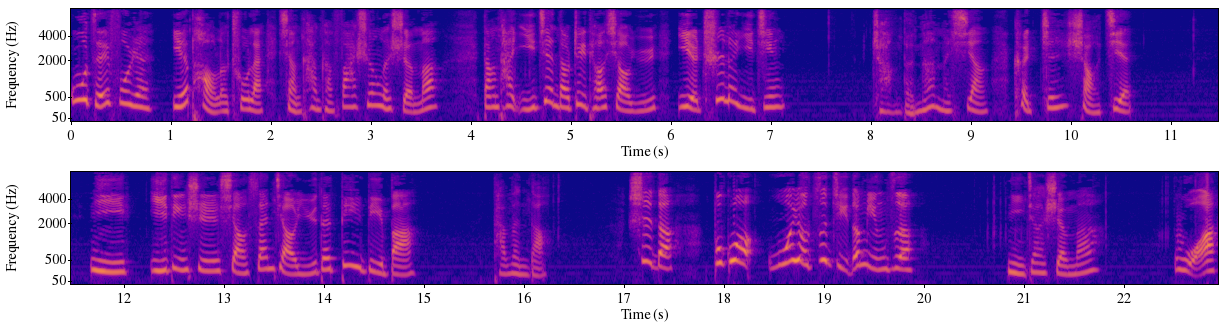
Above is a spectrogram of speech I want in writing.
乌贼夫人也跑了出来，想看看发生了什么。当他一见到这条小鱼，也吃了一惊，长得那么像，可真少见。你一定是小三角鱼的弟弟吧？他问道。是的，不过我有自己的名字。你叫什么？我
